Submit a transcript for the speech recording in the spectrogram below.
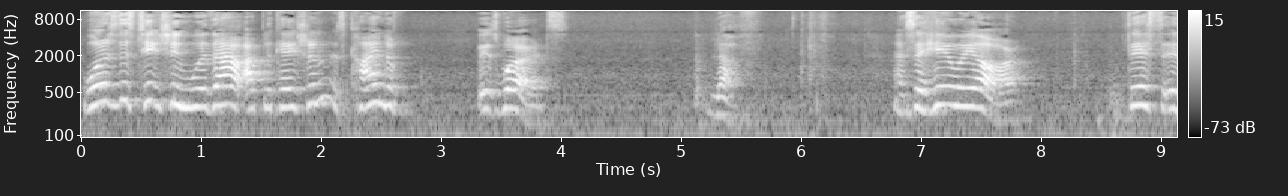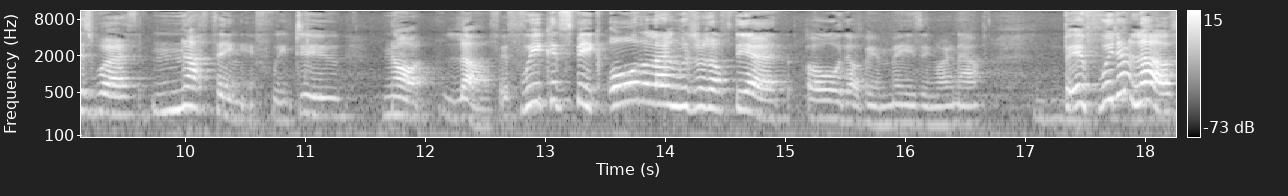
What is this teaching without application? It's kind of, it's words. Love. And so here we are. This is worth nothing if we do not love. If we could speak all the languages of the earth, oh, that would be amazing right now. But if we don't love,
